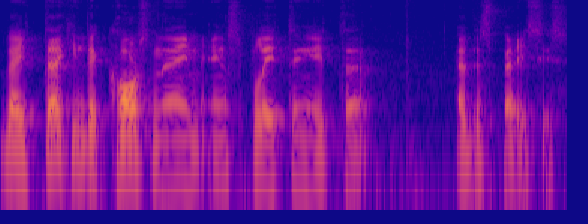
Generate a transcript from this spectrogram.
by taking the course name and splitting it uh, at the spaces.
